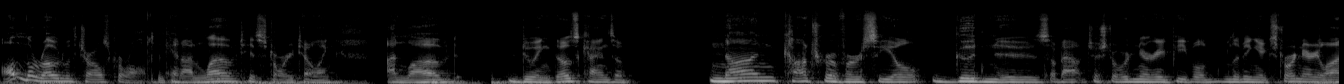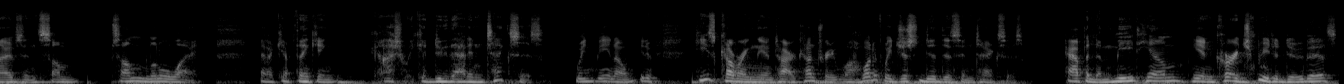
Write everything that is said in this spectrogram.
On the Road with Charles Kuralt, and I loved his storytelling. I loved doing those kinds of non-controversial good news about just ordinary people living extraordinary lives in some some little way. And I kept thinking, gosh, we could do that in Texas. We, you know, you know, he's covering the entire country. Well, what if we just did this in Texas? Happened to meet him. He encouraged me to do this.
